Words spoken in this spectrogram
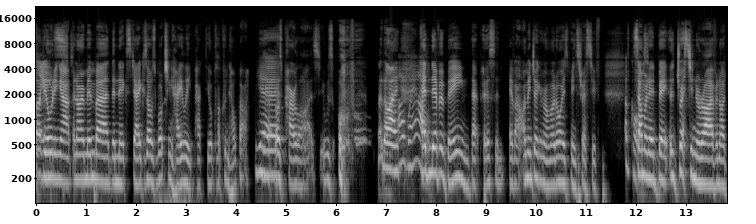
up. building up. And I remember the next day because I was watching Haley pack the because I couldn't help her. Yeah. I was paralyzed. It was awful. And I Oh wow. had never been that person ever. I mean, don't get me wrong, I'd always been stressed if of course. someone had been uh, dressed didn't arrive and I'd,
